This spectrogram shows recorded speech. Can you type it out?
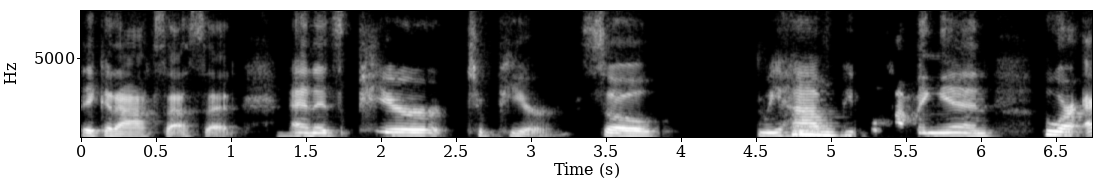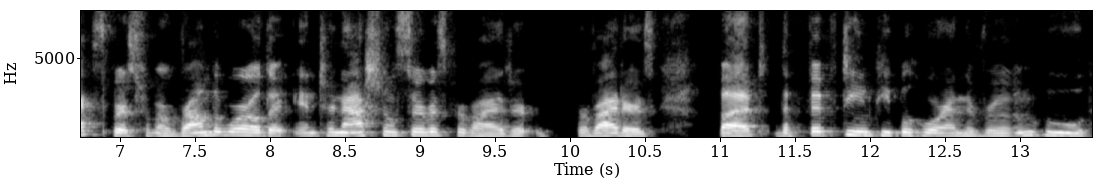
they could access it. Mm-hmm. And it's peer to peer. So we have mm. people coming in who are experts from around the world, they're international service provider providers. But the 15 people who are in the room who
